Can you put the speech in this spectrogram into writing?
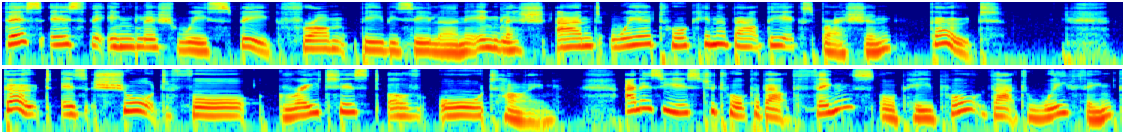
This is the English we speak from BBC Learning English, and we're talking about the expression GOAT. GOAT is short for greatest of all time and is used to talk about things or people that we think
